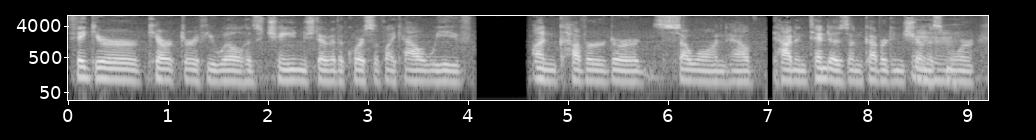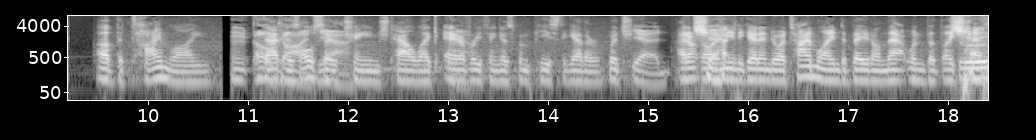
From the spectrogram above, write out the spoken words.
figure character, if you will, has changed over the course of like how we've uncovered or so on, how how Nintendo's uncovered and shown us Mhm. more of the timeline. Mm, oh, that has also yeah. changed how like Yeah. everything has been pieced together. Which Yeah, I don't really need to get into a timeline debate on that one, but like, my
